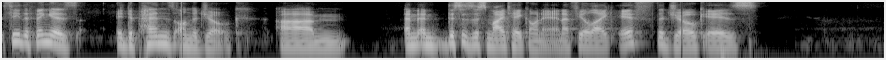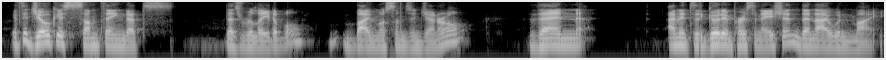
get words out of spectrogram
see, the thing is, it depends on the joke. Um, and and this is just my take on it. And I feel like if the joke is, if the joke is something that's that's relatable by Muslims in general, then and it's a good impersonation, then I wouldn't mind.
